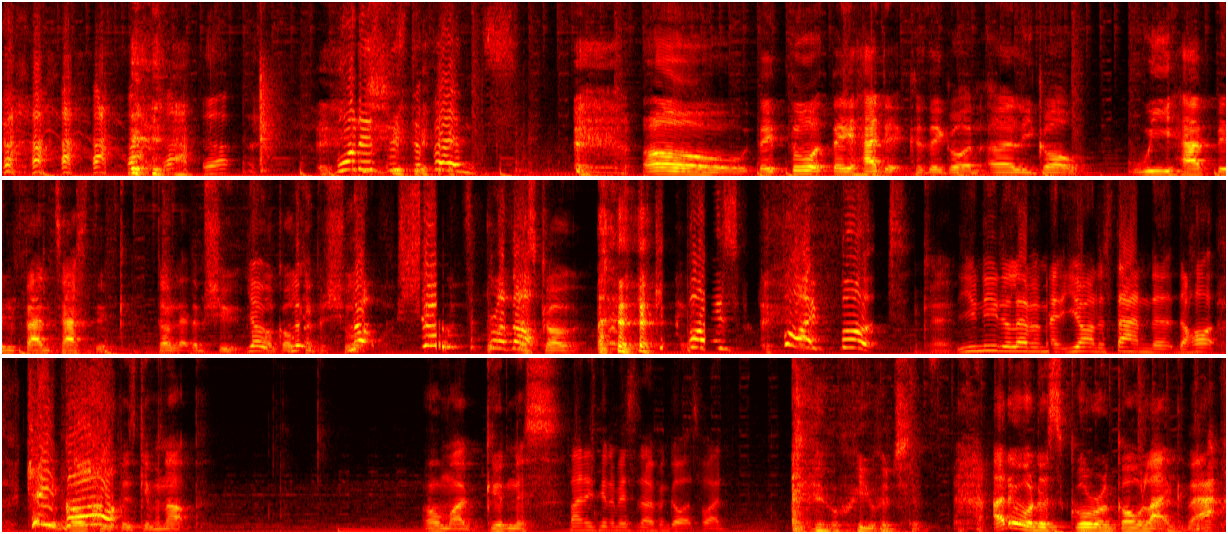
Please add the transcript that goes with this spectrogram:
What is this defense? Oh, they thought they had it because they got an early goal. We have been fantastic. Don't let them shoot. Yo, Our goalkeeper's short. no, shoot, brother. Let's go. Keeper is five foot. okay. You need 11 minutes. You understand the the heart. The Keeper. goalkeeper's given up. Oh my goodness. Man, he's gonna miss an open goal. It's fine. we were just. I don't want to score a goal like that.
